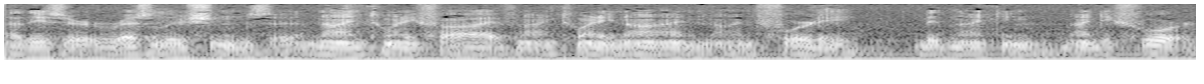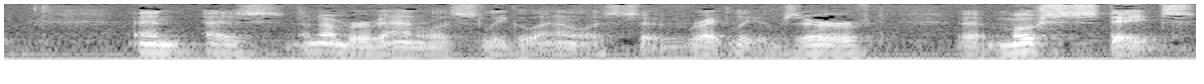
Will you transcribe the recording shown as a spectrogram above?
Uh, these are resolutions uh, 925, 929, 940, mid 1994. And as a number of analysts, legal analysts, have rightly observed, uh, most states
